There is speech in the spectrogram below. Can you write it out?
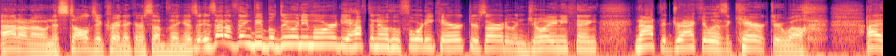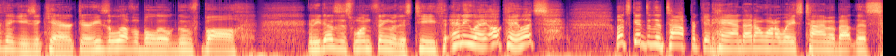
I don't know, nostalgia critic or something. Is, is that a thing people do anymore? Do you have to know who 40 characters are to enjoy anything? Not that Dracula is a character. Well, I think he's a character. He's a lovable little goofball. And he does this one thing with his teeth. Anyway, okay, let's let's get to the topic at hand. I don't want to waste time about this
